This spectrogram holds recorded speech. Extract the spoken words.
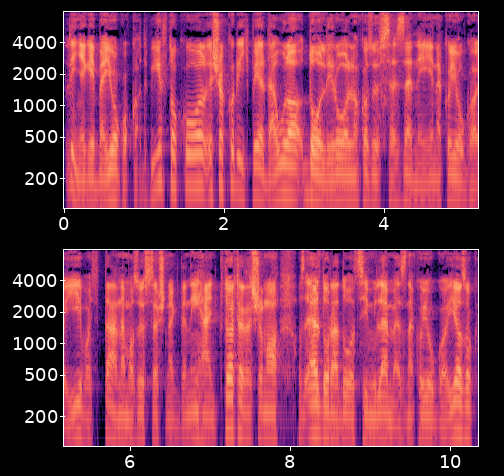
lényegében jogokat birtokol, és akkor így például a Dolly Rollnak az összes zenéjének a jogai, vagy talán nem az összesnek, de néhány, történetesen az Eldorado című lemeznek a jogai, azok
